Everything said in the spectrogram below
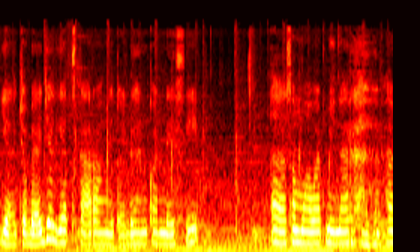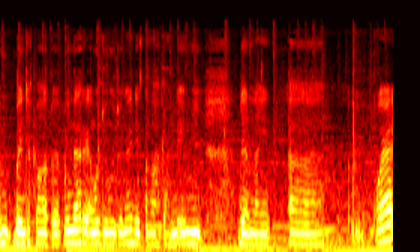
Ya coba aja lihat sekarang gitu ya dengan kondisi uh, semua webinar banyak banget webinar yang ujung-ujungnya di tengah pandemi dan lain uh, pokoknya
